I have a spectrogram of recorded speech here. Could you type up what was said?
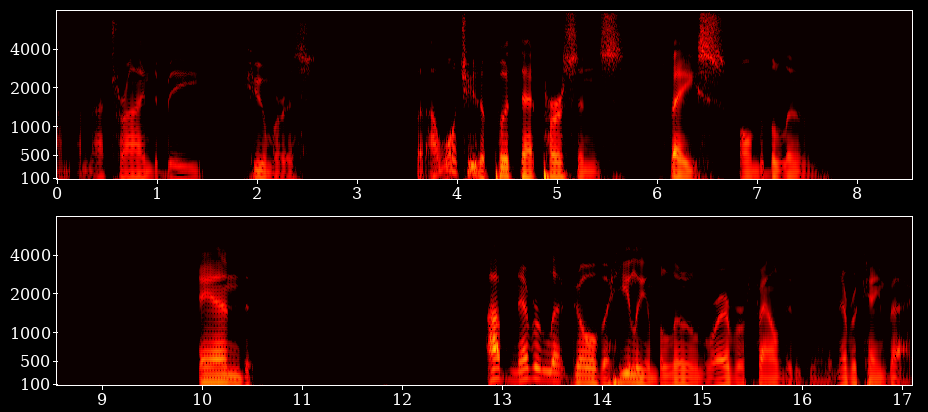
I'm, I'm not trying to be humorous, but I want you to put that person's face on the balloon. And I've never let go of a helium balloon or ever found it again. It never came back.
